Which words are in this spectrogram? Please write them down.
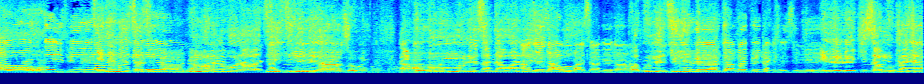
Sao Molewola titinini yaso Ikohomoleza ndawani Akumejinule kama ilelekiza mukanya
